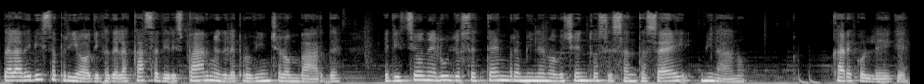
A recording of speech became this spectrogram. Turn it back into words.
Dalla rivista periodica della Cassa di risparmio delle province lombarde, edizione luglio-settembre 1966, Milano. Care colleghe,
